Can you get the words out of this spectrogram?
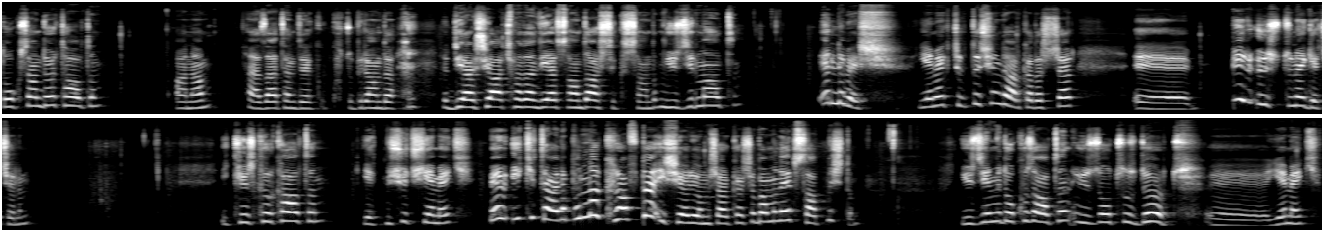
94 altın. Anam. Ha zaten direkt kutu bir anda diğer şeyi açmadan diğer sandığı açtık sandım. 120 altın. 55. Yemek çıktı. Şimdi arkadaşlar eee, bir üstüne geçelim. 240 altın. 73 yemek. Ve iki tane. Bunlar craft'ta işe yarıyormuş arkadaşlar. Ben bunu hep satmıştım. 129 altın. 134 eee, yemek.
